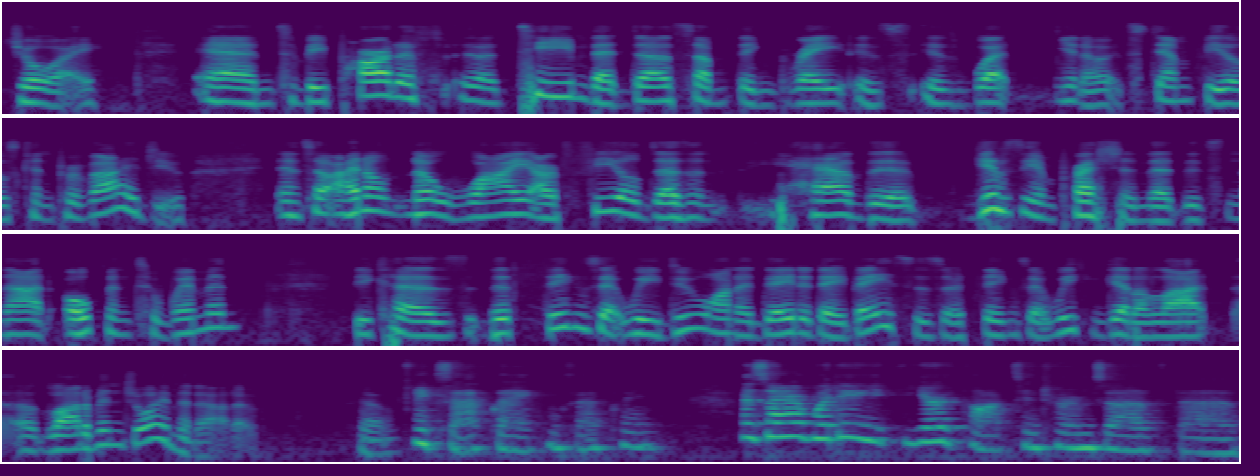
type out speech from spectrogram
joy and to be part of a team that does something great is is what you know STEM fields can provide you. And so I don't know why our field doesn't have the gives the impression that it's not open to women because the things that we do on a day-to-day basis are things that we can get a lot a lot of enjoyment out of. So. Exactly, exactly. Azara, what are your thoughts in terms of the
